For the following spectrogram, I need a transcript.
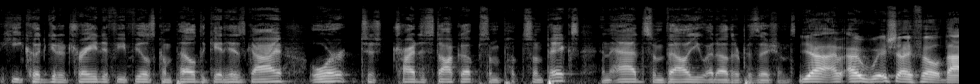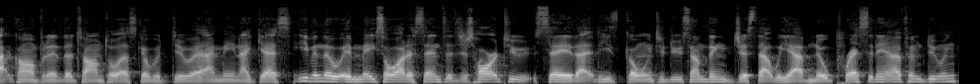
he could get a trade if he feels compelled to get his guy, or to try to stock up some some picks and add some value at other positions. Yeah, I, I wish I felt that confident that Tom Telesco would do it. I mean, I guess even though it makes a lot of sense, it's just hard to say that he's going to do something just that we have no precedent of him doing.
